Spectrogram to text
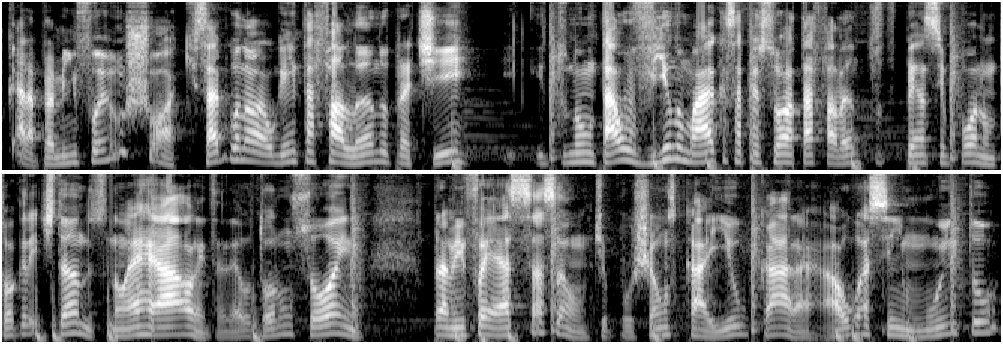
Cara, para mim foi um choque. Sabe quando alguém tá falando para ti e tu não tá ouvindo mais o que essa pessoa tá falando, tu pensa assim, pô, não tô acreditando, isso não é real, entendeu? Eu tô num sonho. Para mim foi essa sensação, tipo, o chão caiu, cara, algo assim muito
